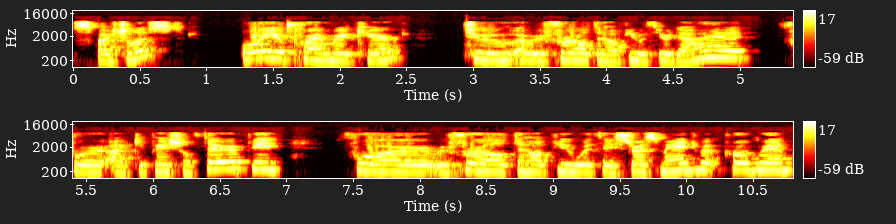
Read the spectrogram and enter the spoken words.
specialist or your primary care to a referral to help you with your diet, for occupational therapy, for referral to help you with a stress management program.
